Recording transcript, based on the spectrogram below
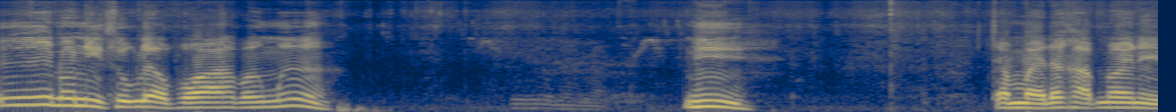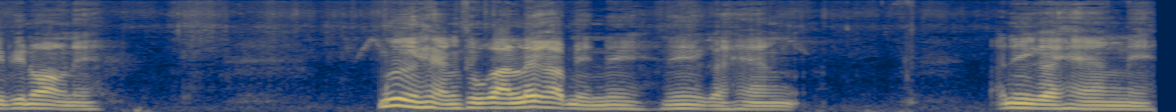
เออโน่นนี่สุกแล้วพอเบิ่งมือ นี่จำไว้นะครับน้อยนี่พี่น้องนี่มือแห้งสุกันเลยครับนี่นี่นี่ก็แห้งอันนี้ก็แห้งนี่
